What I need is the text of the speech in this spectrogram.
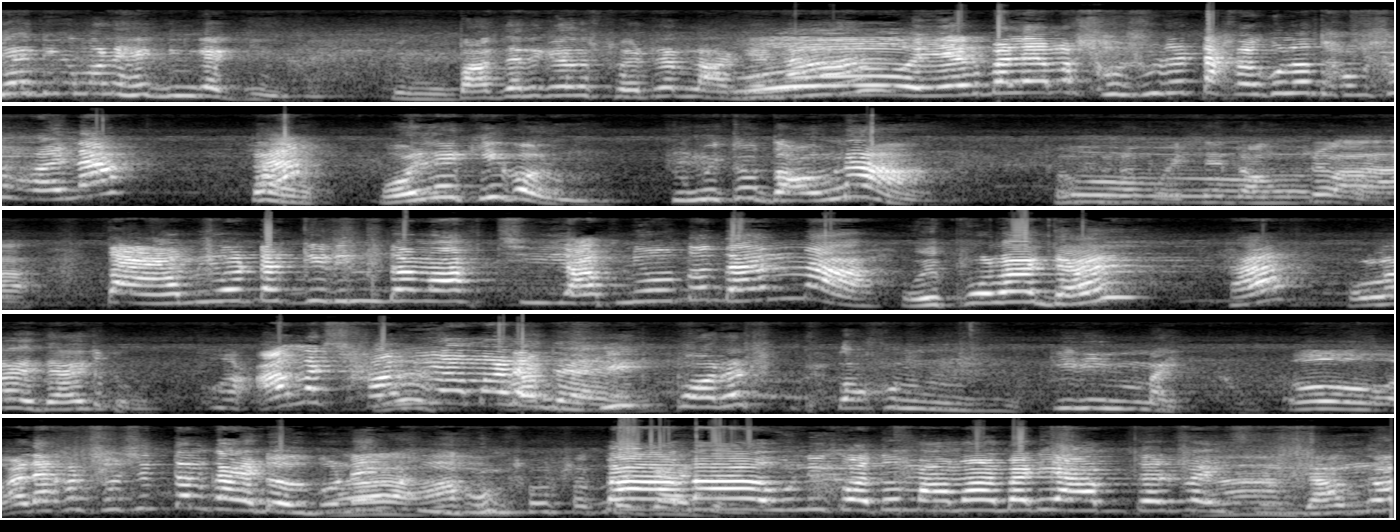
যেদিকে মানে হেদিনটা কিনছি তুমি বাজারে গেলে সোয়েটার লাগে ও না এর বেলায় আমার শ্বশুরের টাকাগুলো ধ্বংস হয় না? হ্যাঁ। হইলে কি করুন তুমি তো দাও না। শ্বশুরের পয়সা ধ্বংস। হয়। তা আমি ওটা ক্রিমটা মাখছি আপনিও তো দেন না। ওই পোলায় দেয়? হ্যাঁ? পোলায় দেয় তো। আমার স্বামী আমার দেয়। শীত পরে তখন ক্রিম মাইক। ও আর এখন শ্বশুর তেল গায়ে ডলবো হ্যাঁ, নাকি? বাবা উনি কত মামার বাড়ি আবদার হ্যাঁ, যাও তো।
